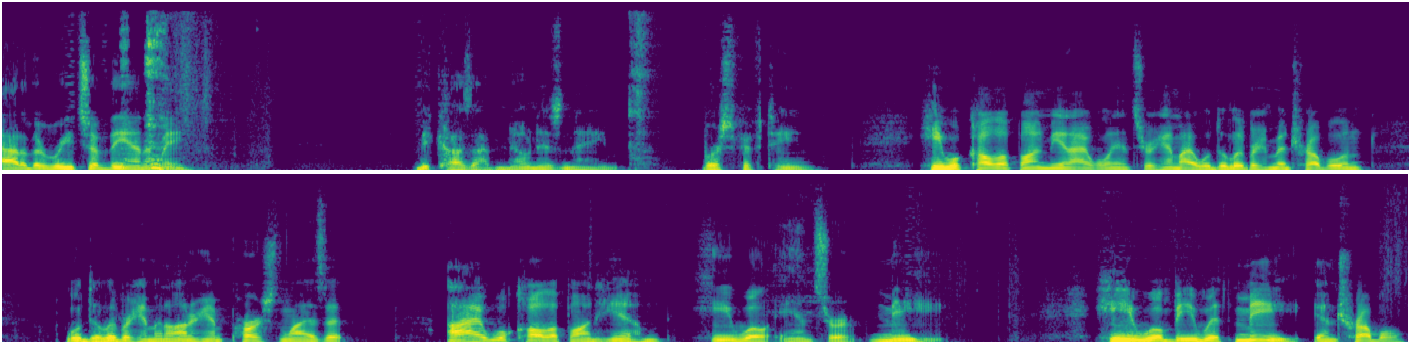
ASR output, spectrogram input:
out of the reach of the enemy. Because I've known his name. Verse 15. He will call upon me and I will answer him. I will deliver him in trouble and will deliver him and honor him. Personalize it. I will call upon him. He will answer me. He will be with me in trouble.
